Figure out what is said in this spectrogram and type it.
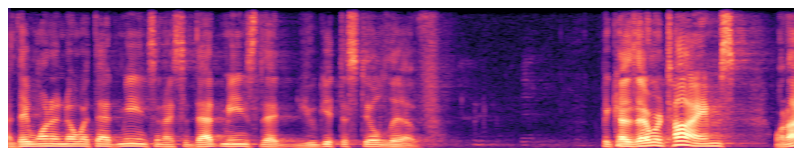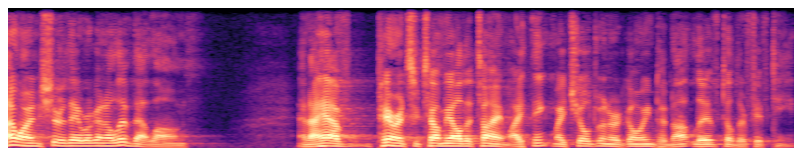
And they want to know what that means. And I said, That means that you get to still live. Because there were times when I wasn't sure they were going to live that long. And I have parents who tell me all the time, I think my children are going to not live till they're 15.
